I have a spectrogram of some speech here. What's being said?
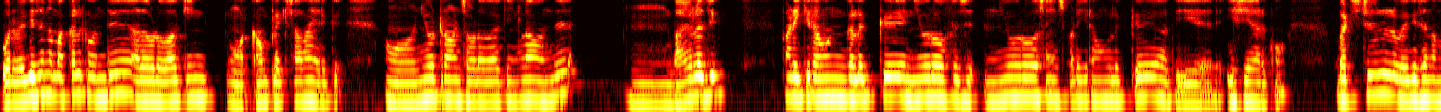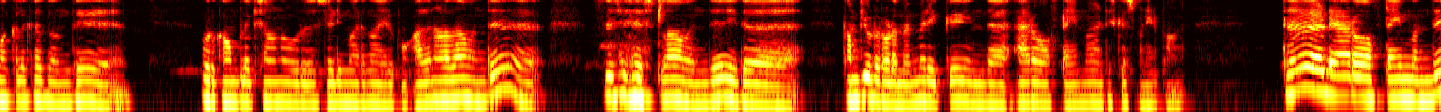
ஒரு வெகுஜன மக்களுக்கு வந்து அதோட ஒர்க்கிங் ஒரு காம்ப்ளெக்ஸாக தான் இருக்குது நியூட்ரான்ஸோட ஒர்க்கிங்லாம் வந்து பயாலஜி படிக்கிறவங்களுக்கு நியூரோ ஃபிசி நியூரோ சயின்ஸ் படிக்கிறவங்களுக்கு அது ஈஸியாக இருக்கும். பட் ஸ்டில் வெகுஜன மக்களுக்கு அது வந்து ஒரு காம்ப்ளெக்ஸான ஒரு ஸ்டடி மாதிரி தான் இருக்கும். அதனால தான் வந்து ஃபிசிசிஸ்ட்லாம் வந்து இதை கம்ப்யூட்டரோட மெமரிக்கு இந்த ஏரோ ஆஃப் டைமை டிஸ்கஸ் பண்ணியிருப்பாங்க தேர்ட் ஏரோ ஆஃப் டைம் வந்து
